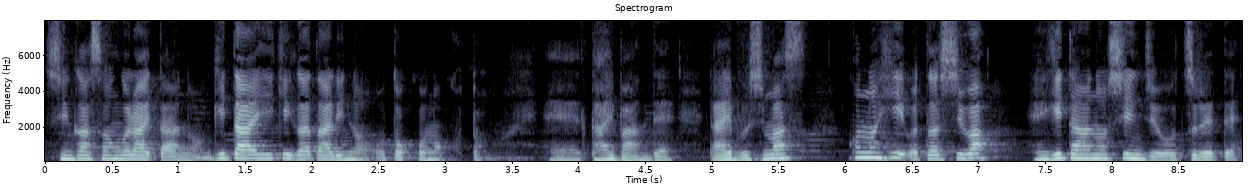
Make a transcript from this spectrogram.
シンガーソングライターのギター弾き語りの男の子と、えー、対バンでライブします。この日私はギターの真珠を連れて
